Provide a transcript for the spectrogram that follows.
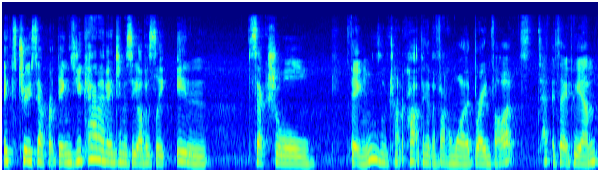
It's two separate things. You can have intimacy, obviously, in sexual things. I'm trying. I can't think of the fucking word. Brain fart. It's, 8 p.m.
